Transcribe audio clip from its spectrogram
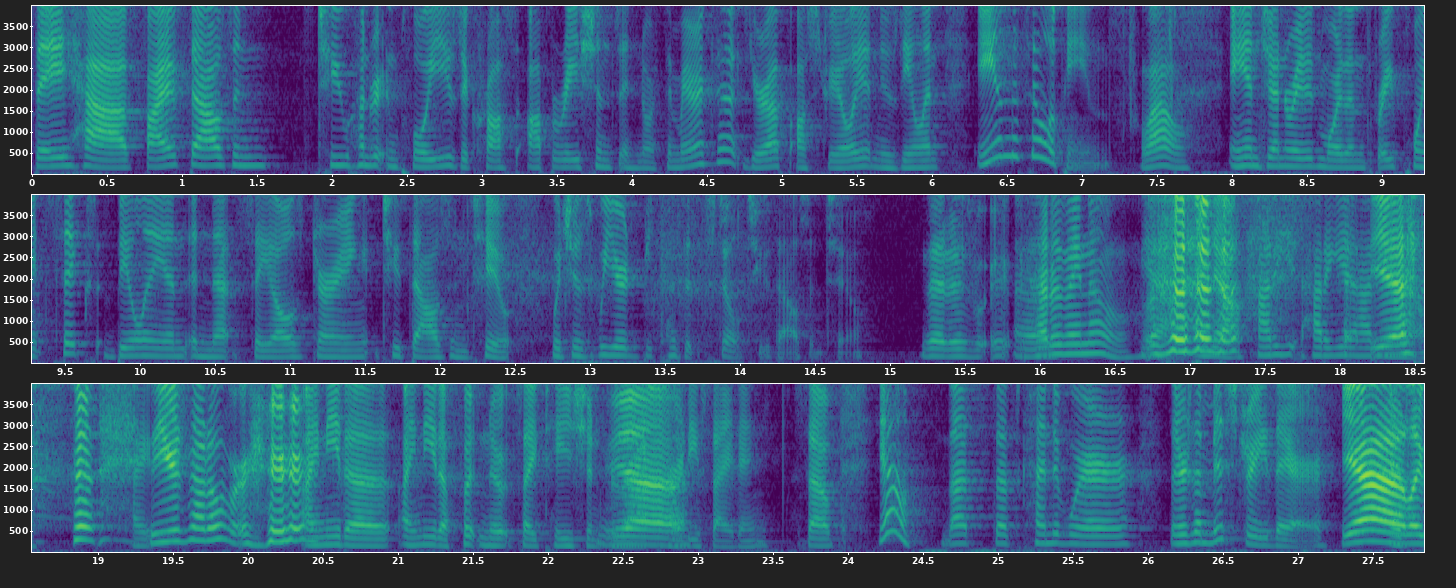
they have 5,200 employees across operations in North America, Europe, Australia, New Zealand, and the Philippines, Wow. And generated more than 3.6 billion in net sales during 2002, which is weird because it's still 2002. That is. how do they know? Yeah, know. How do you? How do you? How do yeah. you know? I- the year's not over. I need a I need a footnote citation for that Yeah. Hardie sighting. So yeah, that's that's kind of where there's a mystery there. yeah. At Like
